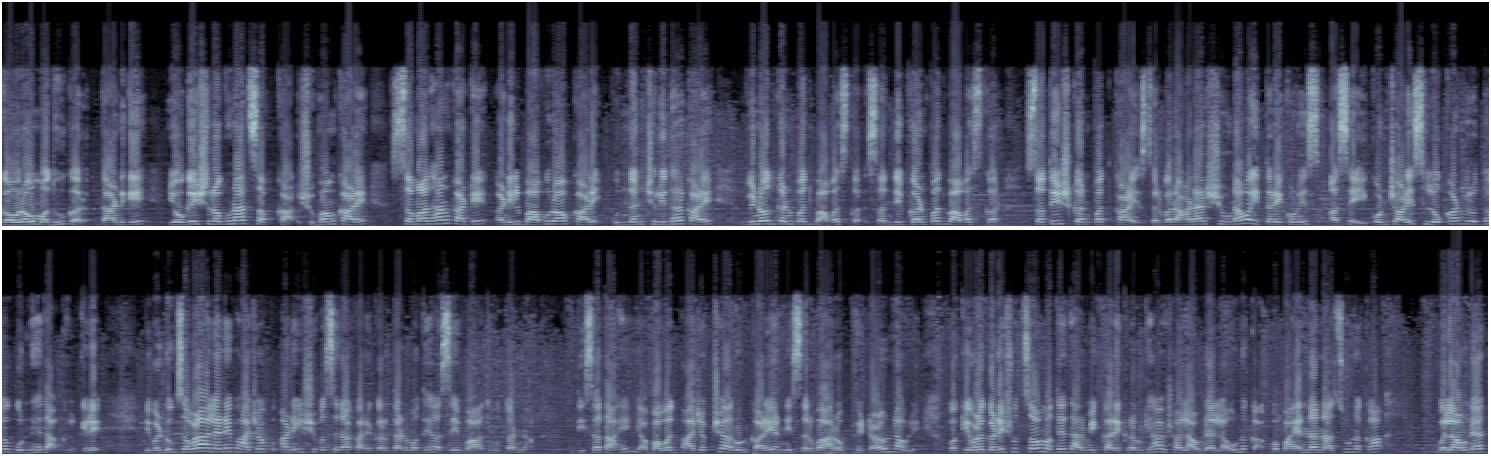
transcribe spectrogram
गौरव मधुकर दांडगे योगेश रघुनाथ सपकाळ शुभम काळे समाधान काटे अनिल बाबूराव काळे कुंदन श्रीधर काळे विनोद गणपत बावस्कर संदीप गणपत बावस्कर सतीश गणपत काळे सर्व राहणार शिवना व इतर एकोणीस असे एकोणचाळीस लोकांविरुद्ध गुन्हे दाखल केले. निवडणूक जवळ आल्याने भाजप आणि शिवसेना कार्यकर्त्यांमध्ये असे वाद होताना दिसत आहे. याबाबत भाजपचे अरुण काळे यांनी सर्व आरोप फेटाळून लावले व केवळ गणेश उत्सवामध्ये धार्मिक कार्यक्रम घ्या अशा लावण्या लावू नका व बायांना नाचू नका व लावण्यात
